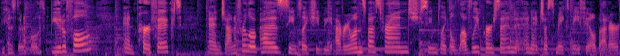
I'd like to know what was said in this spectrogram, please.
because they're both beautiful and perfect. And Jennifer Lopez seems like she'd be everyone's best friend. She seems like a lovely person, and it just makes me feel better.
